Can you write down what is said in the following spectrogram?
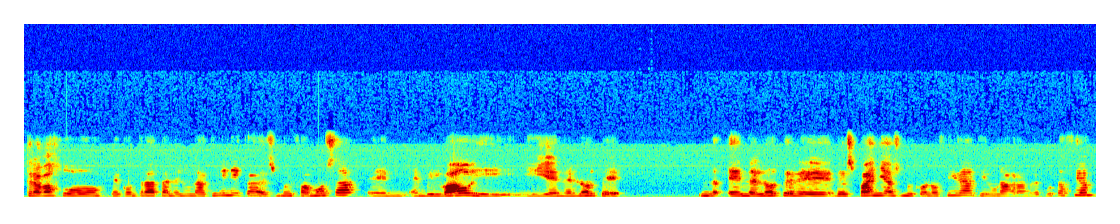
trabajo, me contratan en una clínica, es muy famosa en, Bilbao y, en el norte, en el norte de España es muy conocida, tiene una gran reputación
